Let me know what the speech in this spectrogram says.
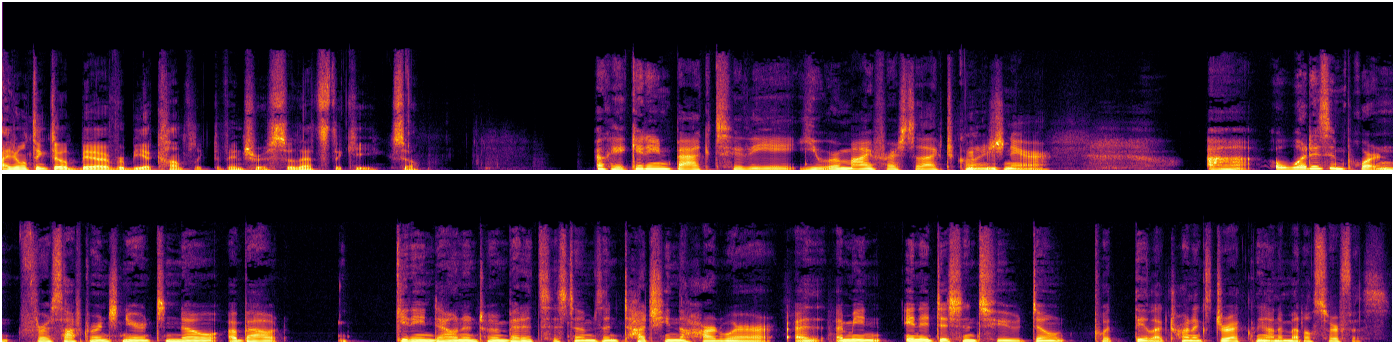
I don't think there'll be, ever be a conflict of interest. So that's the key. So Okay, getting back to the you were my first electrical engineer. Uh, what is important for a software engineer to know about getting down into embedded systems and touching the hardware? I, I mean, in addition to don't put the electronics directly on a metal surface.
